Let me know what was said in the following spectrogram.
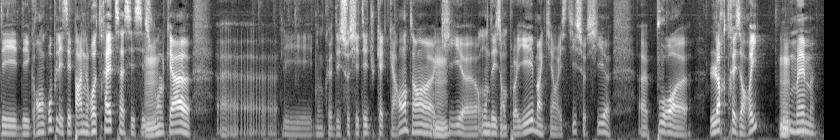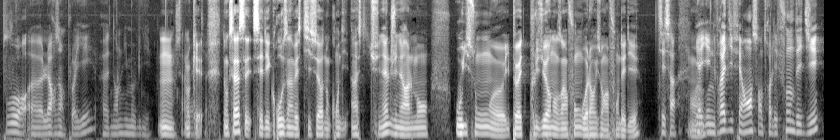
des, des, grands groupes, les épargnes retraite, ça c'est souvent mmh. le cas euh, les, donc des sociétés du CAC 40 hein, mmh. qui euh, ont des employés ben, qui investissent aussi euh, pour leur trésorerie. Ou mmh. même pour leurs employés dans l'immobilier. Mmh. Donc, ça, c'est des gros investisseurs, donc on dit institutionnels généralement, où ils sont, ils peuvent être plusieurs dans un fonds, ou alors ils ont un fonds dédié. C'est ça. Il y, a une vraie différence entre les fonds dédiés,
